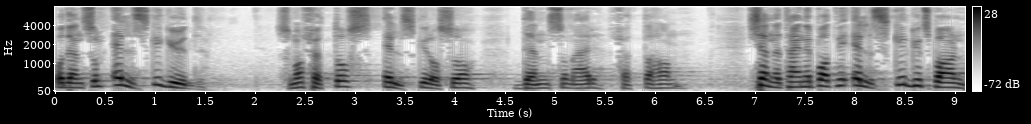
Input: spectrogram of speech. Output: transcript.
Og den som elsker Gud, som har født oss, elsker også den som er født av Han. Kjennetegnet på at vi elsker Guds barn,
